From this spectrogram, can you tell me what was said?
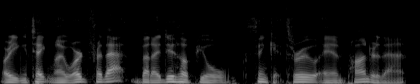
or you can take my word for that. But I do hope you'll think it through and ponder that.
